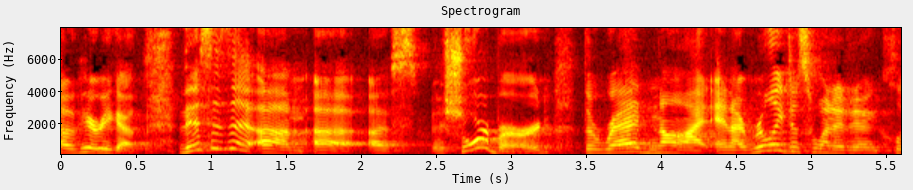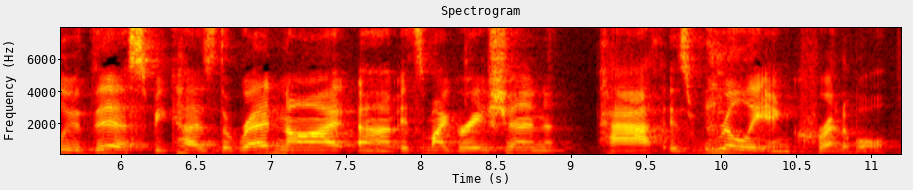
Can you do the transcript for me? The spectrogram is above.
Oh, here we go. This is a, um, a, a, shorebird, the red knot, and I really just wanted to include this because the red knot, um, its migration path is really incredible.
